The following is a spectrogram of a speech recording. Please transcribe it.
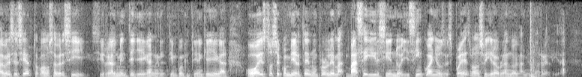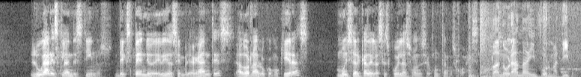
A ver si es cierto. Vamos a ver si, si realmente llegan en el tiempo en que tienen que llegar. O esto se convierte en un problema. Va a seguir siendo, y cinco años después, vamos a seguir hablando de la misma realidad. Lugares clandestinos de expendio de bebidas embriagantes, adórnalo como quieras, muy cerca de las escuelas donde se juntan los jóvenes. Panorama informativo.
